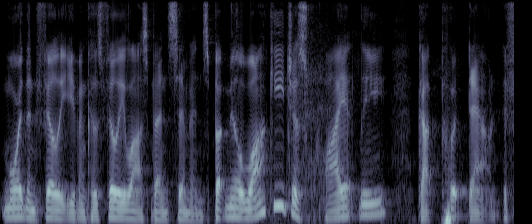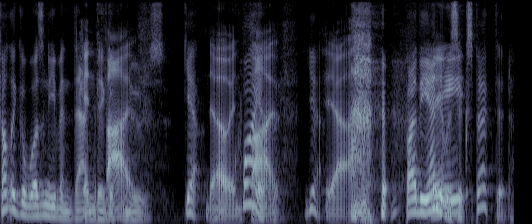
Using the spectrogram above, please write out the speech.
more than Philly, even because Philly lost Ben Simmons, but Milwaukee just quietly got put down. It felt like it wasn't even that In big five. of news. Yeah, No, in quietly. five. Yeah, Yeah. By the end, it was expected.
